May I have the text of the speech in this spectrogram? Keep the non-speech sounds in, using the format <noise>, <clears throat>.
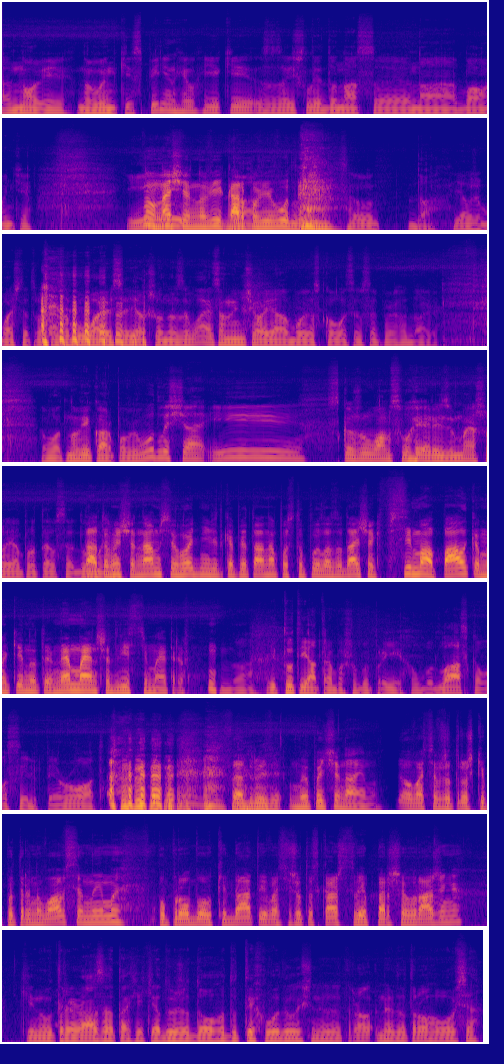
нові новинки спінінгів, які зайшли до нас е, на Баунті. І... Ну, наші нові Да. карпові вудли. <coughs> Да. Я вже бачите, трохи забуваюся, як що називається. але нічого, я обов'язково це все пригадаю. От, нові карпові вудлища і скажу вам <laughs> своє резюме, що я про те все думаю. Так, тому що нам сьогодні від капітана поступила задача всіма палками кинути не менше 200 метрів. Да. І тут я треба, щоб приїхав. Будь ласка, Василь, пірот. <laughs> Все, друзі, ми починаємо. Вася вже трошки потренувався ними, попробував кидати. Вася, що ти скажеш? Своє перше враження? Кинув три рази, так як я дуже довго до тих вудлищ не дотрогувався.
